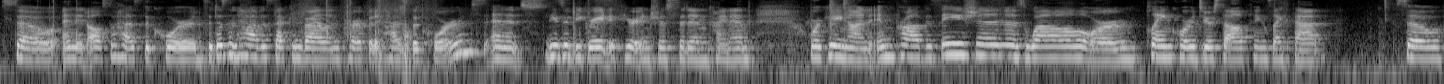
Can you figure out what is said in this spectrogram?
So, and it also has the chords. It doesn't have a second violin part, but it has the chords. And it's these would be great if you're interested in kind of working on improvisation as well, or playing chords yourself, things like that. So,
